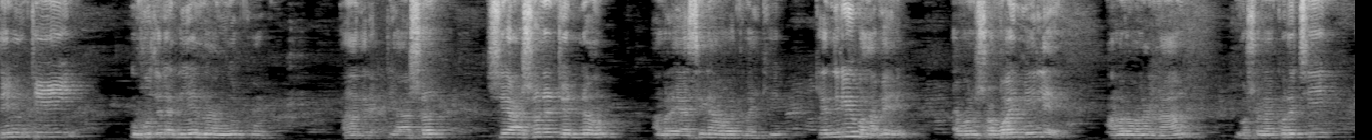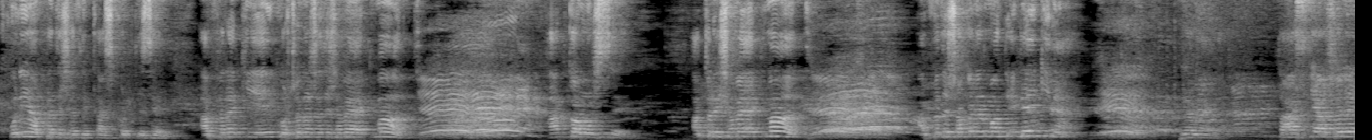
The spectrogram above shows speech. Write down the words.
তিনটি উপজেলা নিয়ে নাঙ্গলকোট আমাদের একটি আসন। সে আসনের জন্য আমরা ইয়াসিন আহমদ ভাইকে কেন্দ্রীয়ভাবে এবং সবাই মিলে আমরা ওনার নাম ঘোষণা করেছি। উনি আপনাদের সাথে কাজ করতেছেন। আপনারা কি এই ঘোষণার সাথে সবাই একমত? হাত কম উঠছে আপনারা এই সবাই একমত? আপনাদের সকলের মত এটাই কিনা? তো আজকে আসলে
